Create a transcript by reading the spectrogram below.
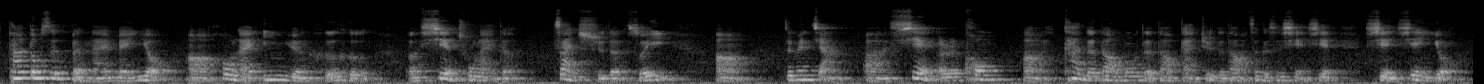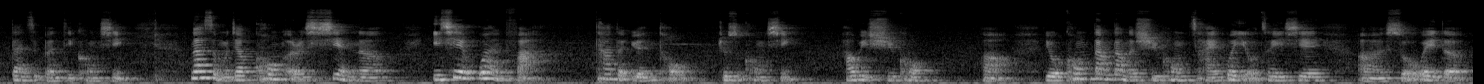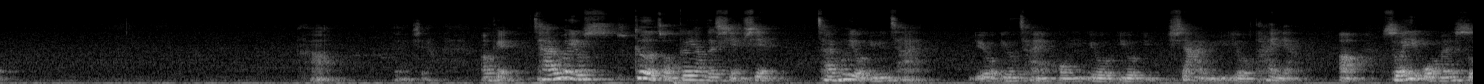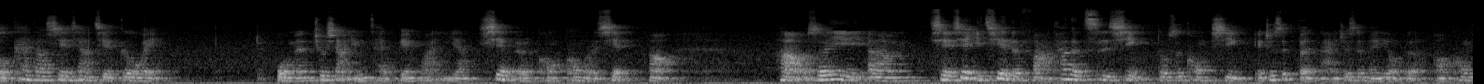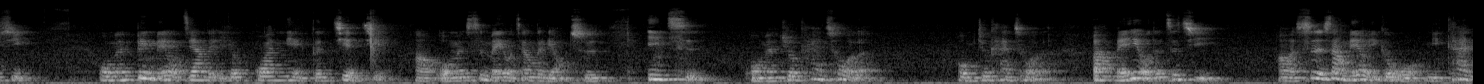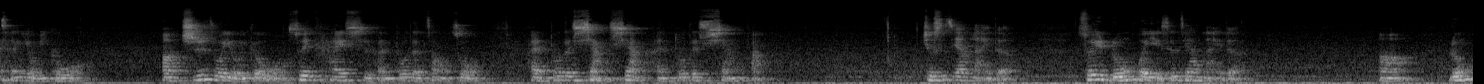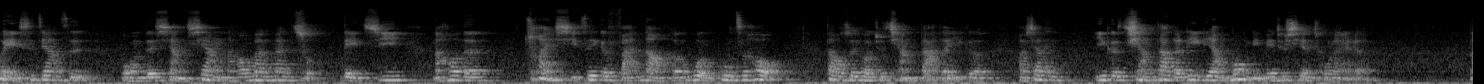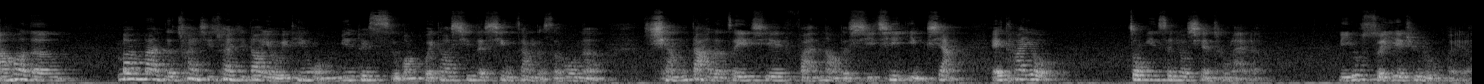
它都是本来没有啊，后来因缘和合而现出来的，暂时的，所以啊。这边讲啊，现而空啊，看得到、摸得到、感觉得到，这个是显现，显现有，但是本体空性。那什么叫空而现呢？一切万法，它的源头就是空性，好比虚空啊，有空荡荡的虚空，才会有这一些呃所谓的。好，等一下，OK，才会有各种各样的显现。才会有云彩，有有彩虹，有有下雨，有太阳，啊，所以我们所看到现象界，各位，我们就像云彩变化一样，现而空，空而现，啊，好，所以嗯，显现一切的法，它的自性都是空性，也就是本来就是没有的啊，空性。我们并没有这样的一个观念跟见解，啊，我们是没有这样的了知，因此。我们就看错了，我们就看错了，把没有的自己，啊，事实上没有一个我，你看成有一个我，啊，执着有一个我，所以开始很多的造作，很多的想象，很多的想法，就是这样来的，所以轮回也是这样来的，啊，轮回也是这样子，我们的想象，然后慢慢累累积，然后呢，串习这个烦恼很稳固之后。到最后就强大的一个，好像一个强大的力量，梦里面就现出来了。然后呢，慢慢的串习串习到有一天我们面对死亡，回到新的性状的时候呢，强大的这一些烦恼的习气影像，哎，它又中阴身又现出来了，你又随业去轮回了，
